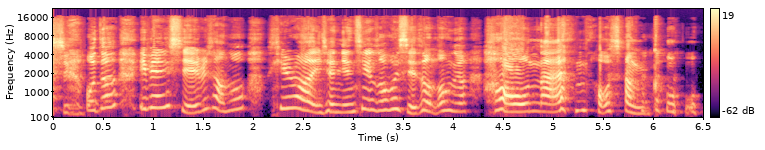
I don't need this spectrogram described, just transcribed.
心。我就一边写一边想说，Kyria 以前年轻的时候会写这种东西，好难，好想哭。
